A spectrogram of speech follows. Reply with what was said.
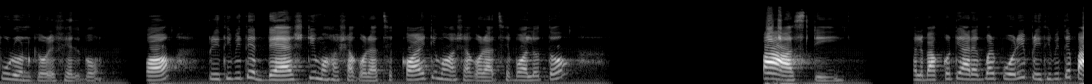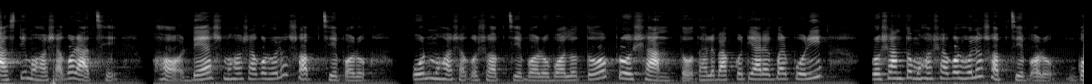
পূরণ করে ফেলব। ক, পৃথিবীতে ড্যাশটি মহাসাগর আছে। কয়টি মহাসাগর আছে বলো তো? পাঁচটি। তাহলে বাক্যটি আরেকবার পড়ি, পৃথিবীতে পাঁচটি মহাসাগর আছে। খ ড্যাশ মহাসাগর হলো সবচেয়ে বড়। কোন মহাসাগর সবচেয়ে বড় বলো তো? প্রশান্ত। তাহলে বাক্যটি আরেকবার পড়ি, প্রশান্ত মহাসাগর হলো সবচেয়ে বড়। গ,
